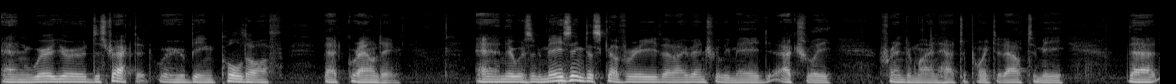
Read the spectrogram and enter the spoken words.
and where you're distracted, where you're being pulled off that grounding. And it was an amazing discovery that I eventually made. Actually, friend of mine had to point it out to me that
